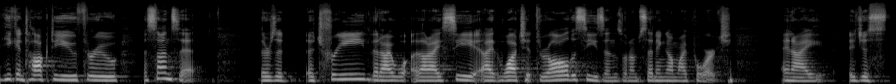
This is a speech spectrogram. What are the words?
He can talk to you through a sunset. There's a, a tree that I, that I see, I watch it through all the seasons when I'm sitting on my porch. And I, it just,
